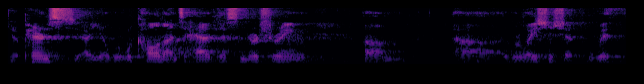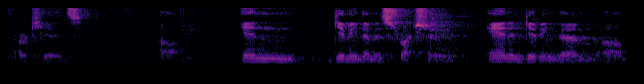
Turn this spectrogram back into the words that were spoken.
You know, parents, uh, you know, we're called on to have this nurturing um, uh, relationship with our kids um, in giving them instruction and in giving them um,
